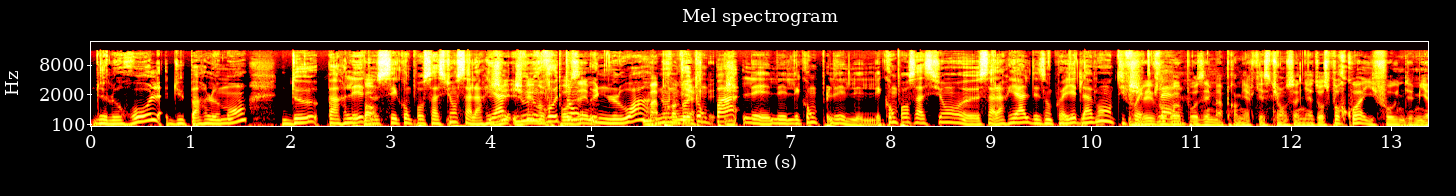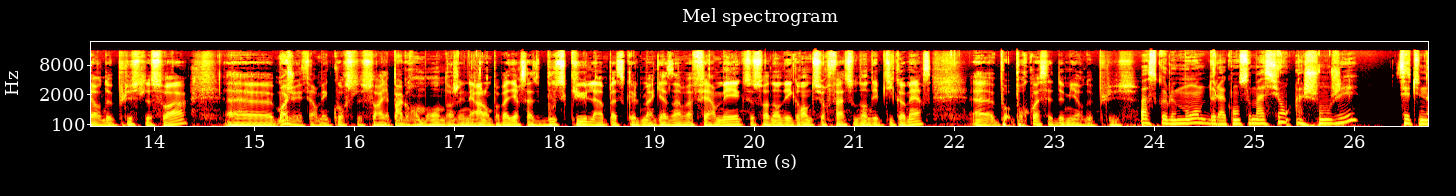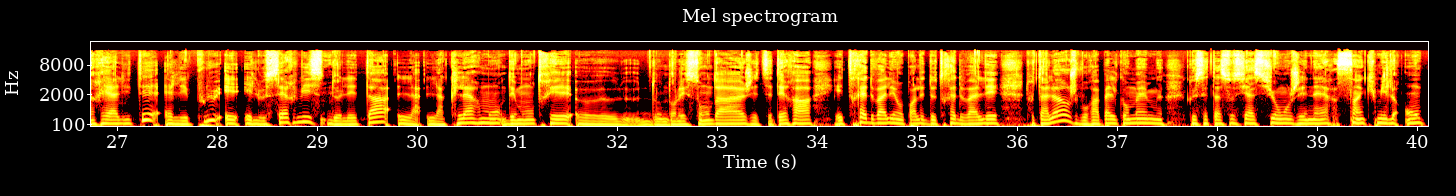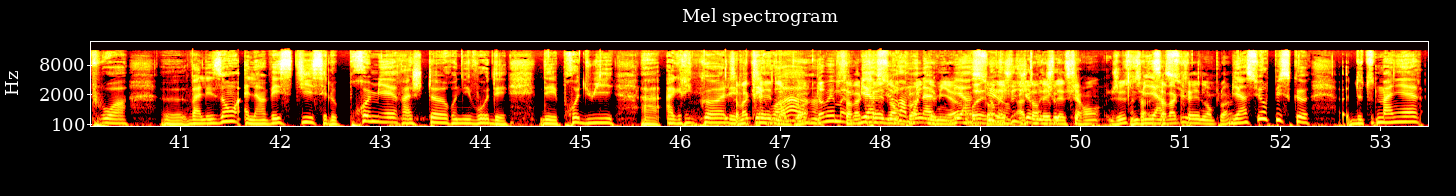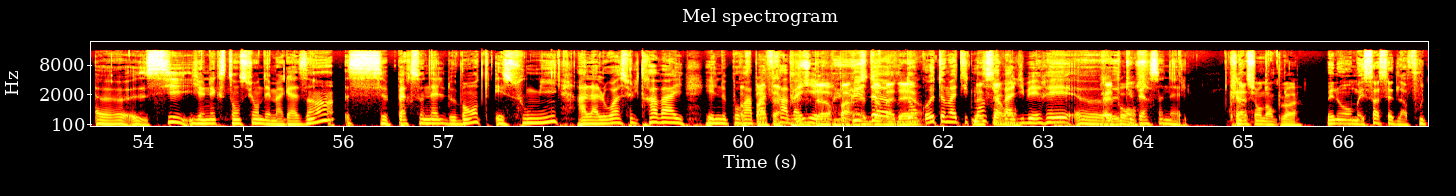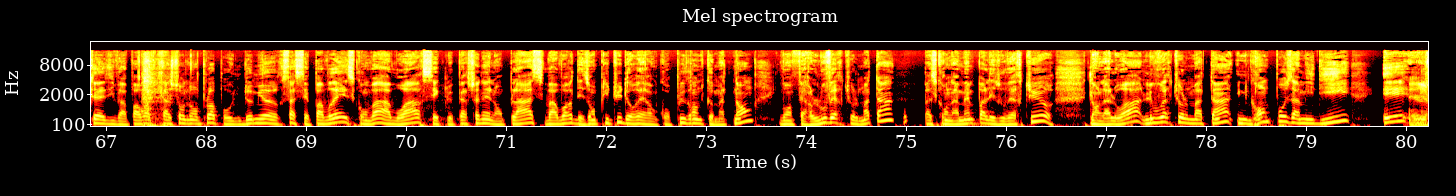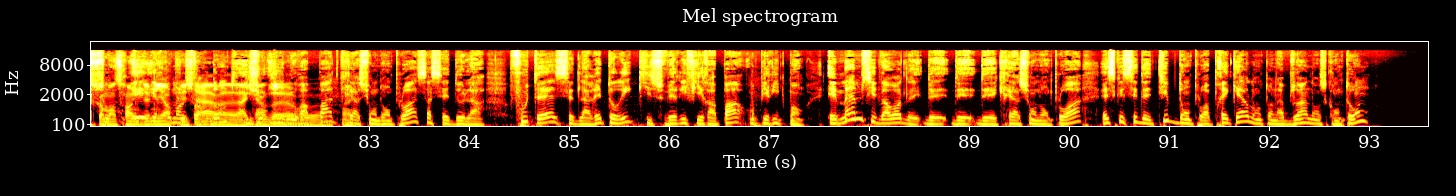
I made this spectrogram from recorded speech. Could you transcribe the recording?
de le rôle du Parlement de parler Bon. de ces compensations salariales. Je- je nous, votons une loi, nous ne votons pas les, les, les, comp- les- compensations euh, salariales des employés de la vente. Il faut Je être vais clair. vous reposer ma première question, Sonia Tos. Pourquoi il faut une demi-heure de plus le soir? Euh, Moi, je vais faire mes courses le soir. Il n'y a pas grand monde en général. On peut pas dire que ça se bouscule hein, parce que le magasin va fermer, que ce soit dans des grandes surfaces ou dans des petits commerces. Euh, pour- pourquoi cette demi-heure de plus? Parce que le monde de la consommation a changé. C'est une réalité, elle est plus et, et le service de l'État l'a l'a clairement démontré euh, dans, dans les sondages, etc. Et Trade Valley, on parlait de Trade Valley tout à l'heure. Je vous rappelle quand même que cette association génère 5000 emplois euh, valaisans. Elle investit, c'est le premier acheteur au niveau des, des produits euh, agricoles et Ça va créer de terroir. l'emploi. Non, mais Ça va bien créer de sûr, à l'emploi une demi-heure. bien Ouais, sûr. mais Juste, Attendez, je- juste, ça, Bien ça va sûr. créer de l'emploi Bien sûr, puisque de toute manière, euh, s'il y a une extension des magasins, ce personnel de vente est soumis à la loi sur le travail. Il ne pourra pas pas, faire plus travailler d'heures. Donc automatiquement, ça va libérer euh, du personnel. Création d'emploi. Mais non, mais ça c'est de la foutaise. Il va pas avoir de création d'emploi pour une demi-heure. Ça c'est pas vrai. Ce qu'on va avoir, c'est que le personnel en place va avoir des amplitudes horaires encore plus grandes que maintenant. Ils vont faire l'ouverture le matin parce qu'on n'a même pas les ouvertures dans la loi. L'ouverture le matin, une grande pause à midi et, Et le ils recommenceront une demi-heure plus tard, Donc à il- 15 il n'y aura pas de ouais. création d'emploi. Ça c'est de la foutaise, c'est de la rhétorique qui se vérifiera pas empiriquement. Et même s'il va y avoir des, des- des- des créations d'emplois, est-ce que c'est des types d'emplois précaires dont on a besoin dans ce canton?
